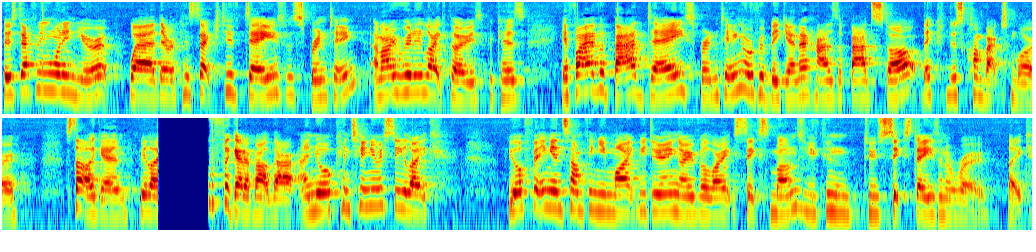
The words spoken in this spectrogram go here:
there's definitely one in Europe where there are consecutive days with sprinting. And I really like those because if I have a bad day sprinting or if a beginner has a bad start, they can just come back tomorrow, start again, be like, forget about that. And you're continuously like, you're fitting in something you might be doing over like six months. You can do six days in a row. Like,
